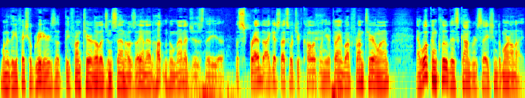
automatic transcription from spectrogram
one of the official greeters at the Frontier Village in San Jose, and Ed Hutton, who manages the uh, the spread. I guess that's what you call it when you're talking about Frontierland. And we'll conclude this conversation tomorrow night.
